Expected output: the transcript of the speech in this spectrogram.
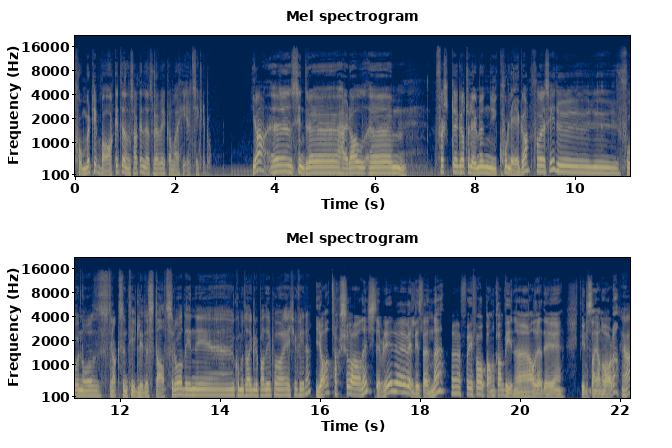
kommer tilbake til denne saken, det tror jeg vi kan være helt sikre på. Ja, eh, Sindre Heyerdahl. Eh, først eh, gratulerer med en ny kollega, får jeg si. Du, du, får nå straks en tidligere statsråd inn i eh, kommentargruppa di på E24. Ja, takk skal du ha, Anders. Det blir eh, veldig spennende. For vi får håpe han kan begynne allerede i begynnelsen av januar, da. Ja,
